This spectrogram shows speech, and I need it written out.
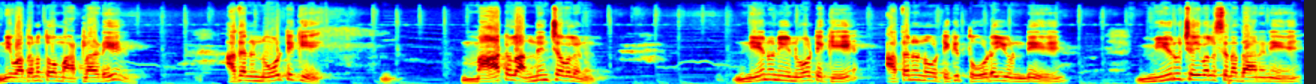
నీవు అతనితో మాట్లాడి అతని నోటికి మాటలు అందించవలను. నేను నీ నోటికి అతని నోటికి తోడయుండి మీరు చేయవలసిన దానిని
